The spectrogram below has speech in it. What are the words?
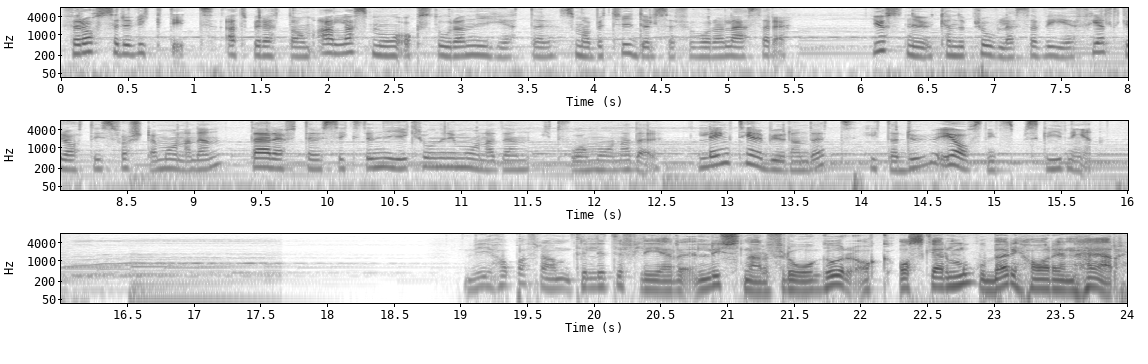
För oss är det viktigt att berätta om alla små och stora nyheter som har betydelse för våra läsare. Just nu kan du provläsa VF helt gratis första månaden, därefter 69 kronor i månaden i två månader. Länk till erbjudandet hittar du i avsnittsbeskrivningen. Vi hoppar fram till lite fler lyssnarfrågor och Oskar Moberg har en här.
